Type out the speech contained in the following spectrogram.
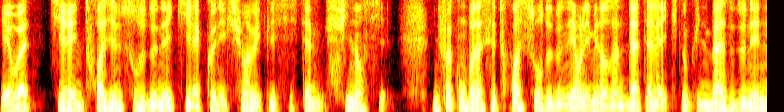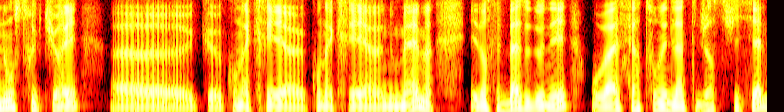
Et on va tirer une troisième source de données qui est la connexion avec les systèmes financiers. Une fois qu'on a ces trois sources de données, on les met dans un data lake, donc une base de données non structurée euh, qu'on a créé, euh, qu'on a créé euh, nous-mêmes. Et dans cette base de données, on va faire tourner de l'intelligence artificielle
